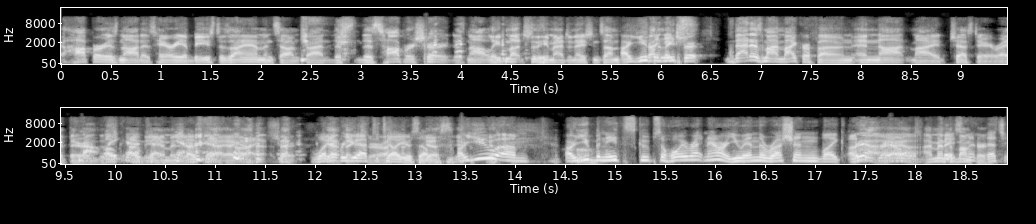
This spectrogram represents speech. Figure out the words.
Hopper is not as hairy a beast as I am, and so I'm trying. This this Hopper shirt does not leave much to the imagination. So I'm Are you trying to make sure that is my microphone and not my chest hair right there No, in, the, okay. in the Okay. image. Yeah. Okay. yeah, yeah, yeah. right. Sure. Yeah, Whatever you have to Vera. tell yourself. Yes, are yes, you yes. um are you beneath Scoops Ahoy right now? Are you in the Russian like yeah, yeah, underground? yeah. I'm in the bunker. That's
